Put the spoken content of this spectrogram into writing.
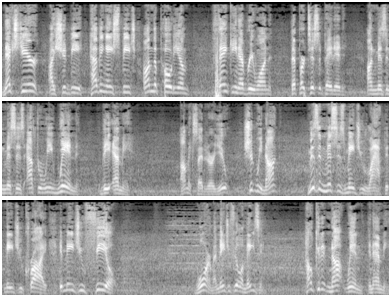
Next year, I should be having a speech on the podium thanking everyone that participated on Miz and Mrs. after we win the Emmy. I'm excited, are you? Should we not? Miz and Mrs. made you laugh. It made you cry. It made you feel warm. It made you feel amazing. How could it not win an Emmy?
